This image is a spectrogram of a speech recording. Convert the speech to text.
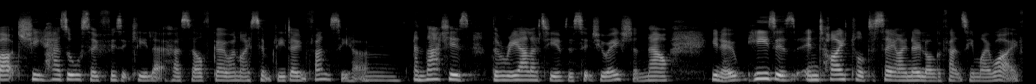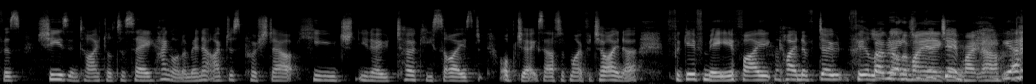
but she has also physically let herself go, and I simply don't fancy her. Mm. And that is the reality of the situation. Now, you know, he's as entitled to say, I no longer fancy my wife, as she's entitled to say, hang on a minute, I've just pushed out huge, you know, turkey sized objects out of my vagina. Forgive me if I kind of don't feel like going to the gym right now. Yeah,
